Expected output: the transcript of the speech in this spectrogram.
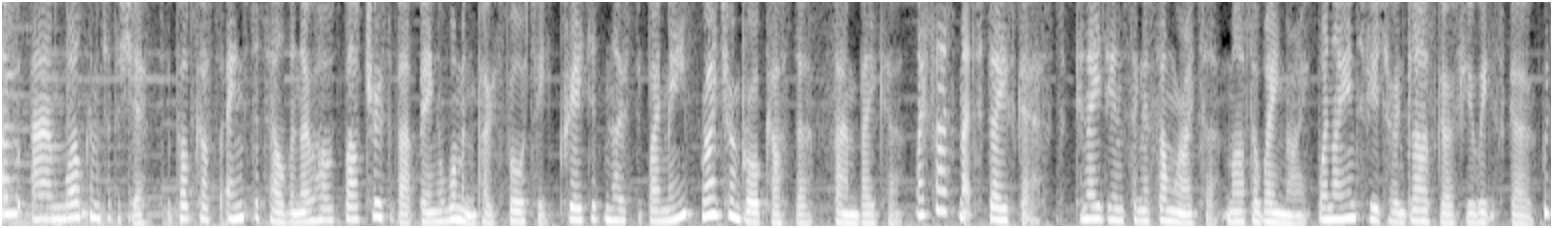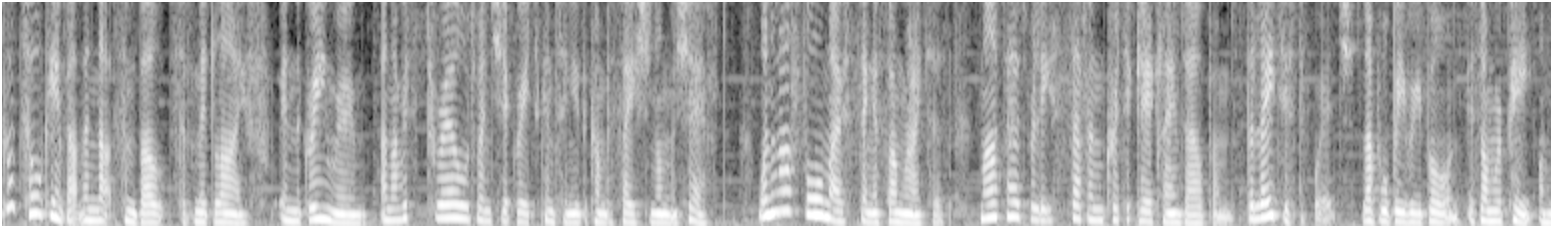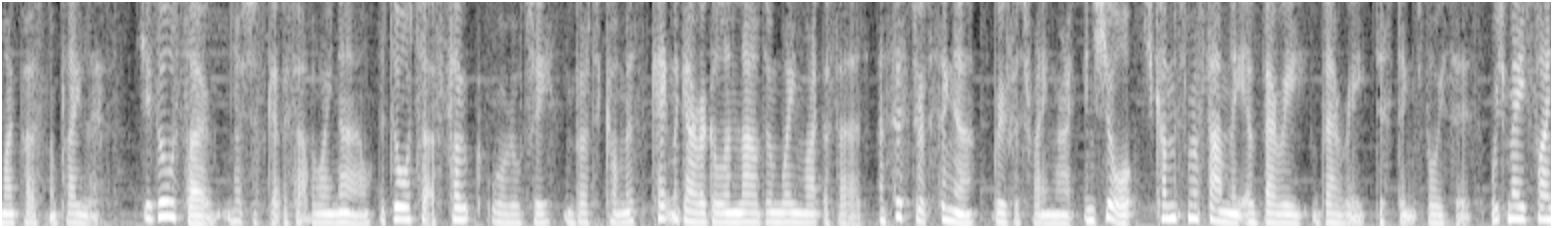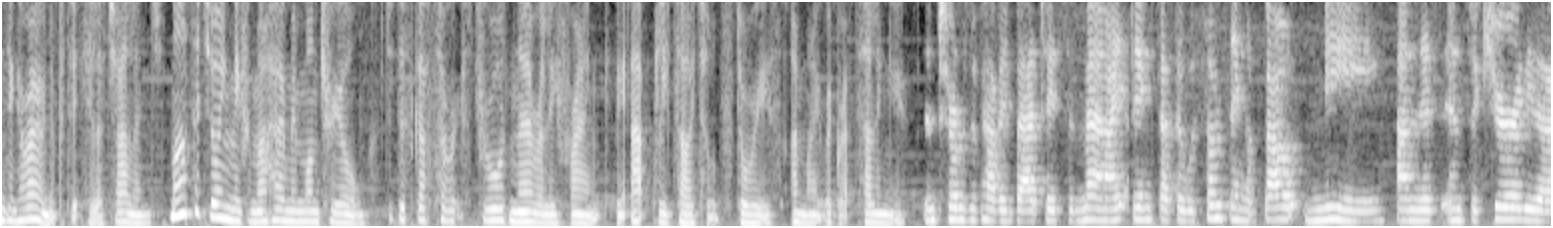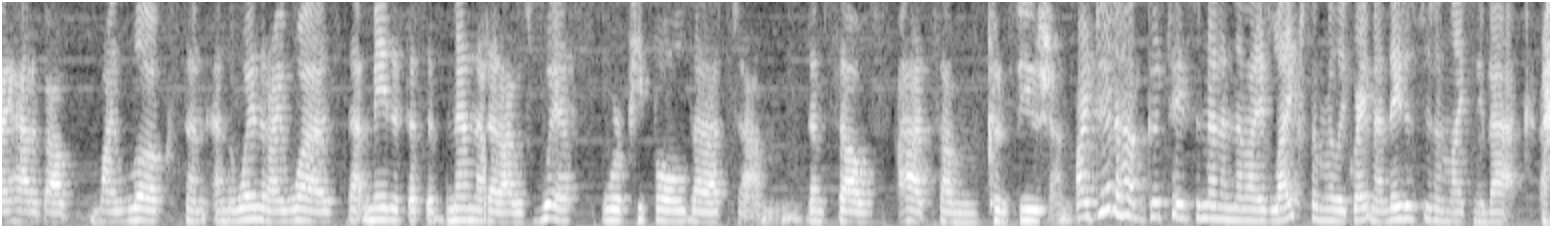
Hello, and welcome to The Shift, the podcast that aims to tell the no holds barred truth about being a woman post 40. Created and hosted by me, writer and broadcaster Sam Baker. I first met today's guest, Canadian singer songwriter Martha Wainwright, when I interviewed her in Glasgow a few weeks ago. We got talking about the nuts and bolts of midlife in the green room, and I was thrilled when she agreed to continue the conversation on The Shift. One of our foremost singer songwriters, Martha has released seven critically acclaimed albums, the latest of which, Love Will Be Reborn, is on repeat on my personal playlist. She's also, let's just get this out of the way now, the daughter of folk royalty, inverted commas, Kate McGarrigle and Loudon Wainwright III, and sister of singer Rufus Wainwright. In short, she comes from a family of very, very distinct voices, which made finding her own a particular challenge. Martha joined me from her home in Montreal to discuss her extraordinarily frank, the aptly titled Stories I Might Regret Telling You. in terms of having bad taste in men, I think that there was something about me and this insecurity that I had about my looks and, and the way that I was that made it that the men that, that I was with were people that um, themselves had some confusion. I did have good taste in men and then I liked some really great men. They just didn't like me back.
